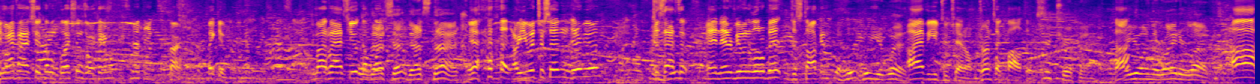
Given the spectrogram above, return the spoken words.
do you mind if I ask you a couple questions on camera? No, thanks. All right, thank you. You mind if I ask you a Well, couple that's it. That's that. Yeah. Are you interested in interviewing? Just ask it, and interviewing a little bit, just talking. Who, who you with? I have a YouTube channel, Dronetek Politics. You're tripping. Huh? Are you on the right or left? Uh,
